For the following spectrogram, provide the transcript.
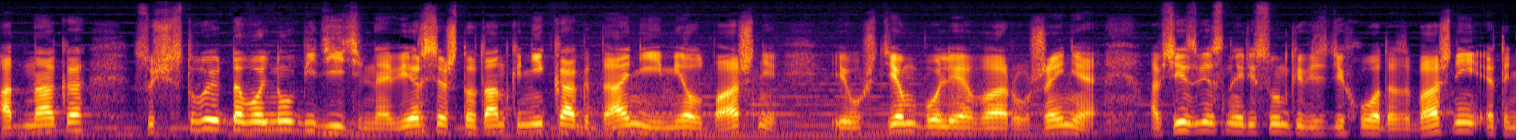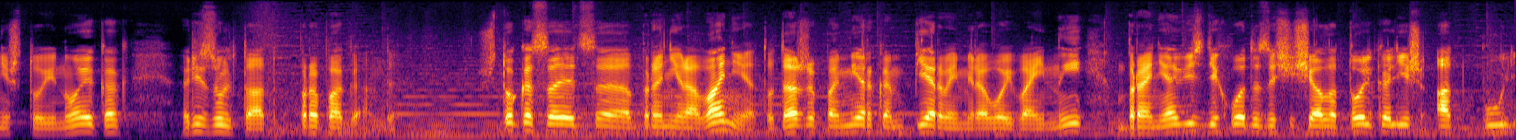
Однако существует довольно убедительная версия, что танк никогда не имел башни и уж тем более вооружения, а все известные рисунки вездехода с башней это не что иное, как результат пропаганды. Что касается бронирования, то даже по меркам Первой мировой войны броня вездехода защищала только лишь от пуль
